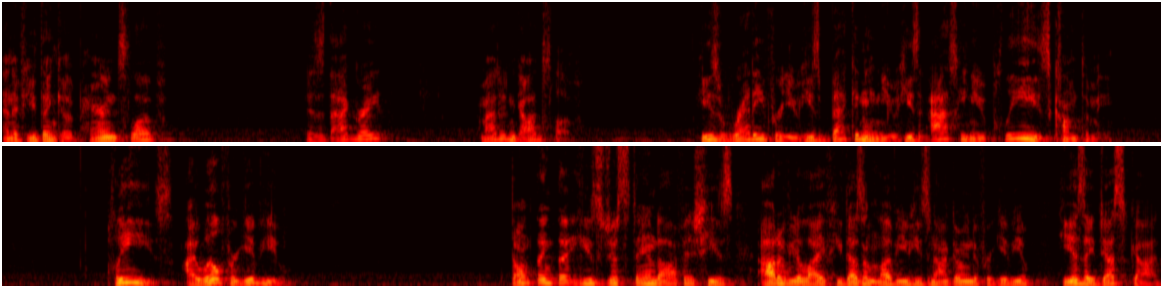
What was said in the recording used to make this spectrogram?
And if you think a parent's love is that great, imagine God's love. He's ready for you, He's beckoning you, He's asking you, please come to me. Please, I will forgive you. Don't think that he's just standoffish. He's out of your life. He doesn't love you. He's not going to forgive you. He is a just God,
